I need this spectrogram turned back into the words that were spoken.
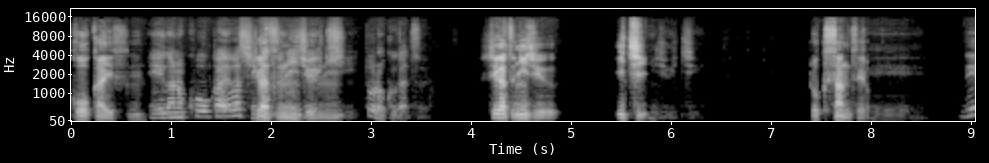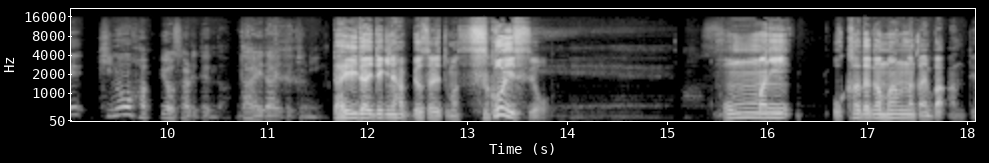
公開ですね。映画の公開は4月4 21 22日と6月4月21、21。630。えーで、昨日発表されてんだ。大々的に。大々的に発表されてます。すごいっすよ。ほんまに、岡田が真ん中にバーンって。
